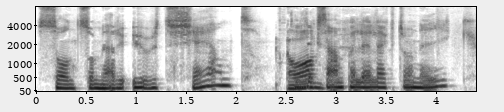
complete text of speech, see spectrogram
sånt som är uttjänt, till ja. exempel elektronik?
